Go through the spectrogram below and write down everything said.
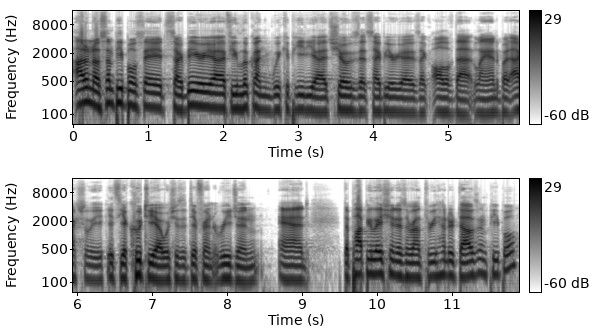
I don't know. Some people say it's Siberia. If you look on Wikipedia, it shows that Siberia is like all of that land, but actually it's Yakutia, which is a different region. And the population is around 300,000 people.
